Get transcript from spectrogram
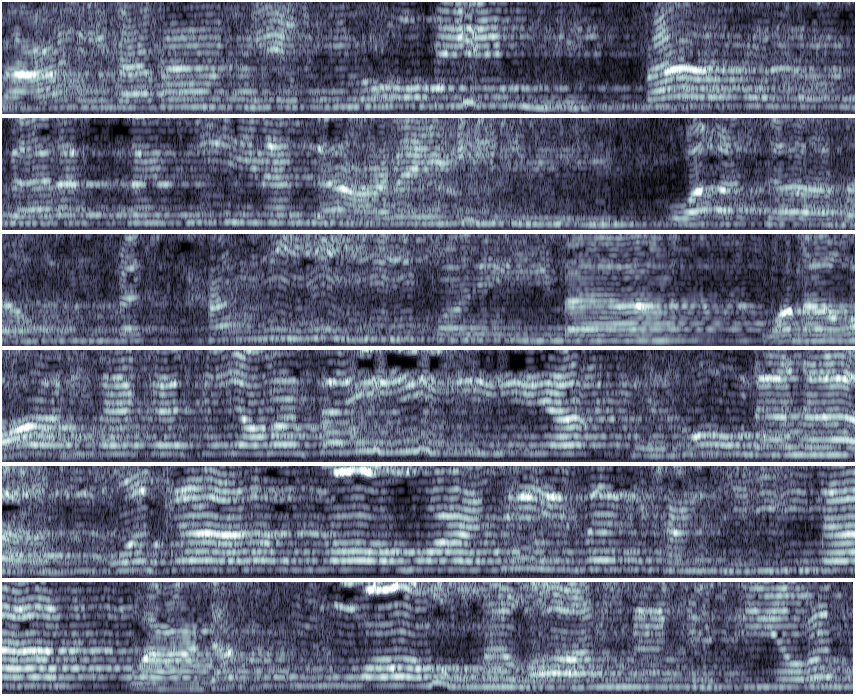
فعلم ما في قلوبهم. فأنزل السكينة عليهم وأثابهم فتحا قريبا. ومغانم كثيرة يأخذونها وكان الله عزيزا حكيما. وعدكم الله مغانم كثيرة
